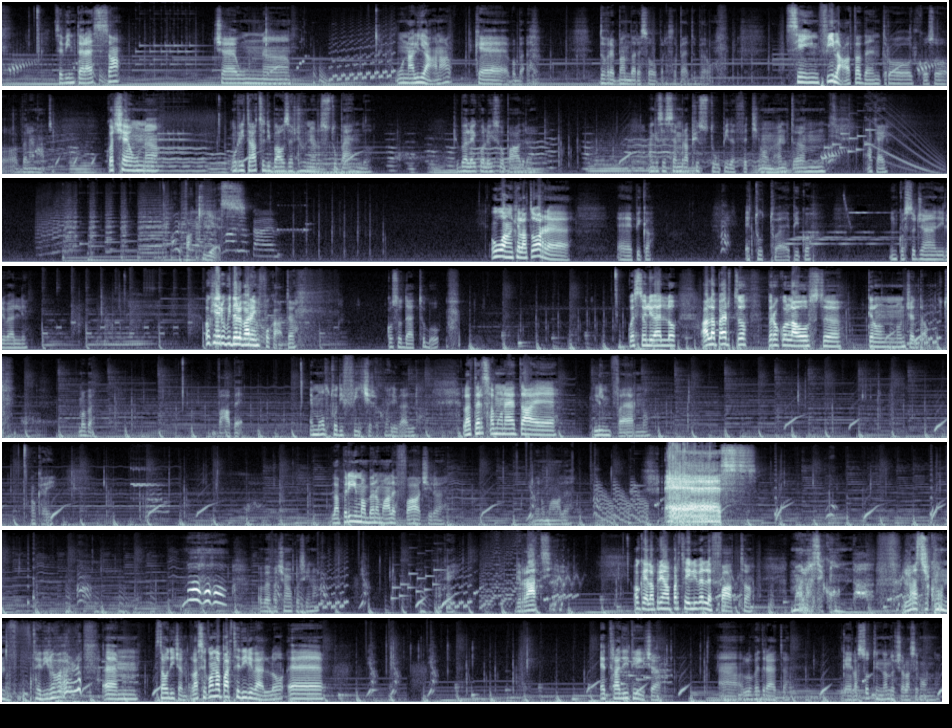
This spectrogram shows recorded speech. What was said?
se vi interessa c'è un uh, una liana che vabbè dovrebbe andare sopra sapete però. Si è infilata dentro il coso avvelenato. Qua c'è un uh, un ritratto di Bowser Jr. stupendo. Più bello di quello di suo padre. Anche se sembra più stupido effettivamente um, ok Fuck yes. Uh, anche la torre è epica. E tutto è epico. In questo genere di livelli. Ok, rubi delle barre infuocate. Cosa ho detto? Boh. Questo livello all'aperto, però con la host che non, non c'entra molto. Vabbè. Vabbè è molto difficile come livello. La terza moneta è l'inferno. Ok. La prima, bene o male, è facile. Meno male. Es! No! Vabbè, facciamo così, no? Grazie. Ok, la prima parte del livello è fatta. Ma la seconda... La seconda parte di livello... Ehm, stavo dicendo, la seconda parte di livello è... È traditrice. Eh, lo vedrete. Ok, là sotto intanto c'è la seconda.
